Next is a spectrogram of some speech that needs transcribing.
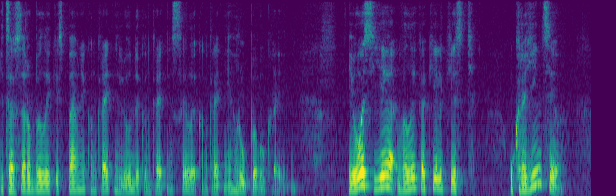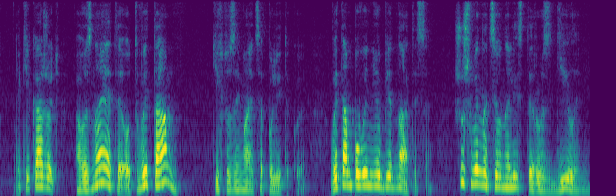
І це все робили якісь певні конкретні люди, конкретні сили, конкретні групи в Україні. І ось є велика кількість українців, які кажуть: а ви знаєте, от ви там, ті, хто займається політикою, ви там повинні об'єднатися. Що ж ви націоналісти розділені?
